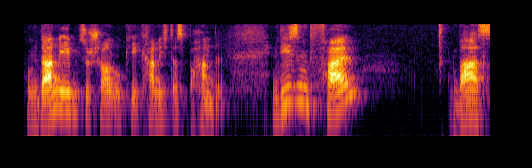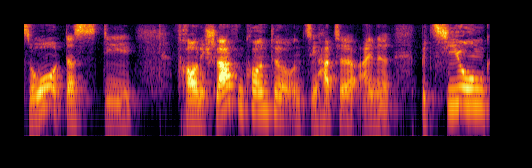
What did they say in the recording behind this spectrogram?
um dann eben zu schauen, okay, kann ich das behandeln. In diesem Fall war es so, dass die Frau nicht schlafen konnte und sie hatte eine Beziehung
